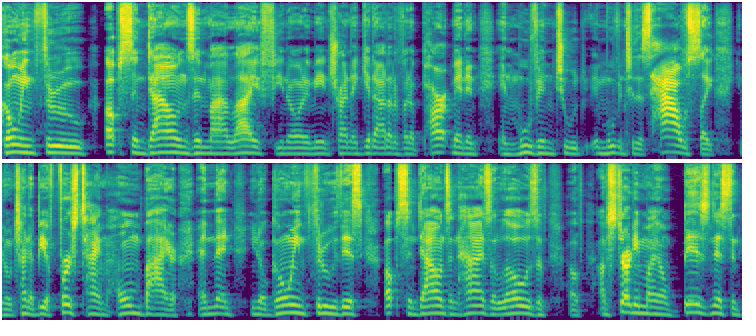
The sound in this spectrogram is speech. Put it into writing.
Going through ups and downs in my life, you know what I mean? Trying to get out of an apartment and, and move into and move into this house, like, you know, trying to be a first-time home buyer. And then, you know, going through this ups and downs and highs and lows of, of I'm starting my own business and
